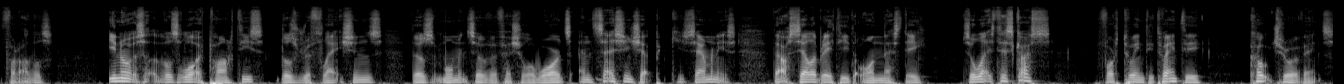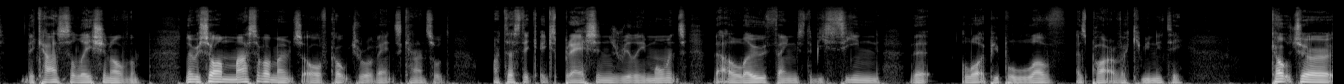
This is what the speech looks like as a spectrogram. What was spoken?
for others. You know, there's a lot of parties, there's reflections, there's moments of official awards and citizenship ceremonies that are celebrated on this day. So let's discuss for 2020 cultural events, the cancellation of them. Now, we saw massive amounts of cultural events cancelled artistic expressions, really, moments that allow things to be seen that a lot of people love as part of a community. Culture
